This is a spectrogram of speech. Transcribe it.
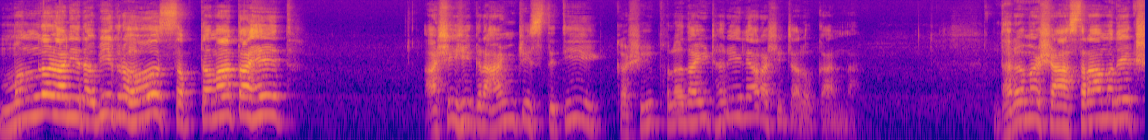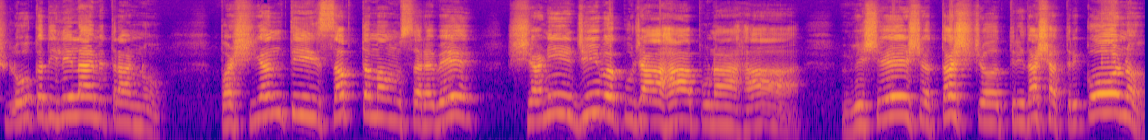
मंगळ आणि रवी ग्रह सप्तमात आहेत. अशी ही ग्रहांची स्थिती कशी फलदायी ठरेल या राशीच्या लोकांना? धर्मशास्त्रामध्ये एक श्लोक दिलेला आहे मित्रांनो. पश्यंती सप्तमं सर्वे शनी जीव कुजाहा पुणाहा विशेष तश्च त्रिदश त्रिकोण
